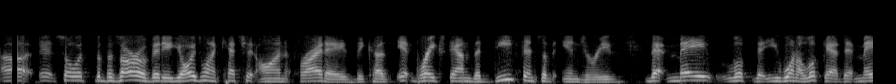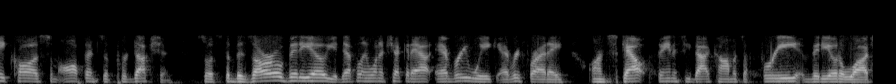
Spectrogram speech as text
Uh, it, so it's the Bizarro video. You always want to catch it on Fridays because it breaks down the defensive injuries that may look that you want to look at that may cause some offensive production. So it's the Bizarro video. You definitely want to check it out every week, every Friday on ScoutFantasy.com. It's a free video to watch,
